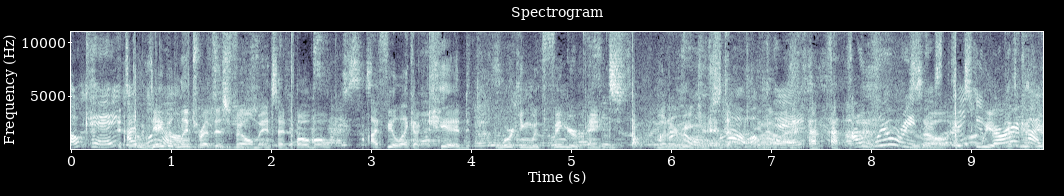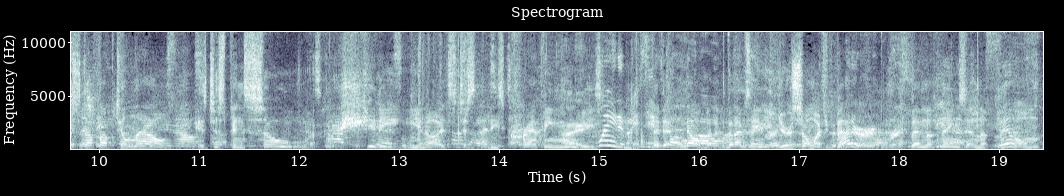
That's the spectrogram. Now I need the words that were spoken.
Okay, I. David Lynch read this film and said, Bobo, I feel like a kid working with finger paints when I read your oh, stuff. Wow, you know? I will read So this. it's Thank you weird very because your stuff up till now has just been so shitty. You know, it's just these crappy movies. Wait a minute, that- no, but, but I'm saying you're so much better than the things in the film.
